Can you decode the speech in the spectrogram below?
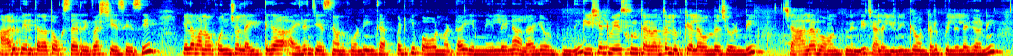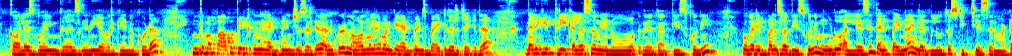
ఆరిపోయిన తర్వాత ఒకసారి రివర్స్ చేసేసి ఇలా మనం కొంచెం లైట్గా ఐరన్ చేసాం అనుకోండి ఇంకా ఎప్పటికీ పోవన్నమాట. ఎన్ని ఏళ్ళైనా అలాగే ఉంటుంది. టీ షర్ట్ వేసుకున్న తర్వాత లుక్ ఎలా ఉందో చూడండి. చాలా బాగుంటుందండి. చాలా యూనిక్గా ఉంటారు పిల్లలే కానీ కాలేజ్ గోయింగ్ గర్ల్స్ కానీ ఎవరికైనా కూడా. ఇంకా మా పాప పెట్టుకున్న హెడ్ బ్యాండ్ చూసారు కదా అది కూడా నార్మల్గా మనకి హెడ్ బ్యాండ్స్ బయట దొరుకుతాయి కదా. దానికి త్రీ కలర్స్ నేను తీసుకొని ఒక రిబ్బన్స్లో తీసుకొని మూడు అల్లేసి దానిపైన ఇలా గ్లూతో స్టిక్ చేశారనమాట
